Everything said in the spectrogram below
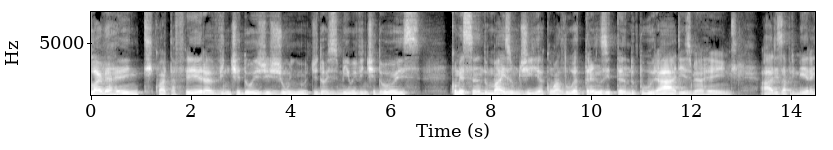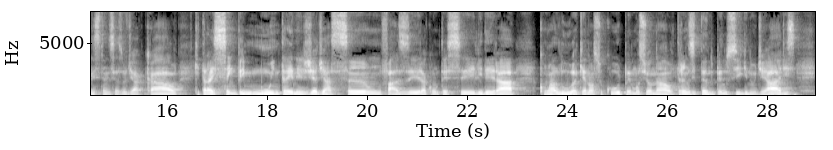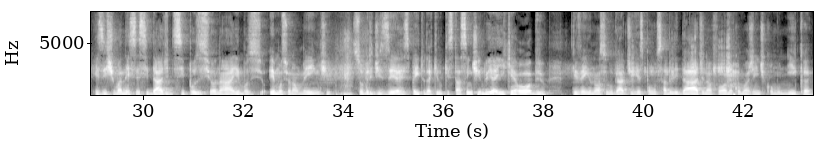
Olá, minha gente! Quarta-feira, 22 de junho de 2022, começando mais um dia com a lua transitando por Ares, minha gente. Ares, a primeira instância zodiacal, que traz sempre muita energia de ação, fazer acontecer, liderar. Com a lua, que é nosso corpo emocional, transitando pelo signo de Ares existe uma necessidade de se posicionar emocionalmente sobre dizer a respeito daquilo que está sentindo, e aí que é óbvio que vem o nosso lugar de responsabilidade na forma como a gente comunica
